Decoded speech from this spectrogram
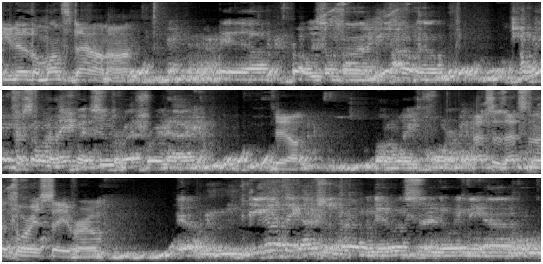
you know the month down, huh? Yeah, probably sometime. I don't know. I'm waiting for someone to make me a Super Metroid hack. Yeah. I'm waiting for. That's a, that's the notorious save room. Yeah. You gotta think actually what I would do instead of doing the uh,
